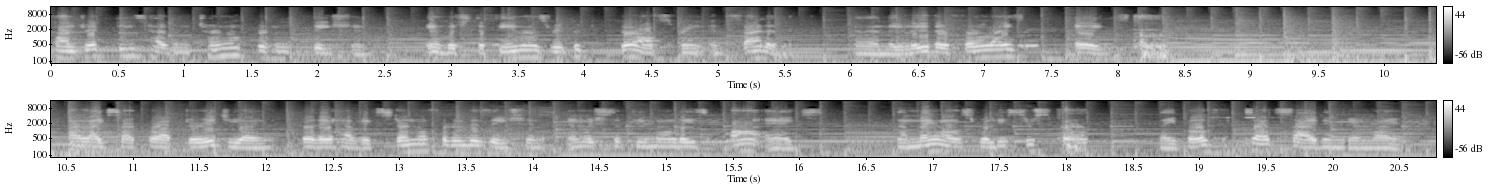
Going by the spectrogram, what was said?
chondrichthyes have internal fertilization in which the females reproduce their offspring inside of them, and then they lay their fertilized eggs. Unlike Sarcopterygii, where they have external fertilization in which the female lays all eggs, the males release their sperm they both live outside in the environment.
